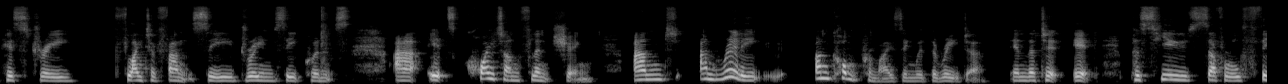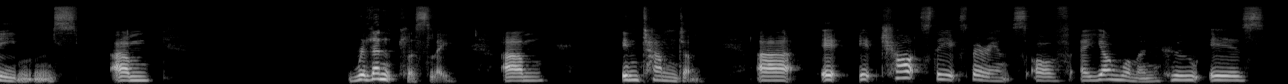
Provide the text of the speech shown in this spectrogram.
history, flight of fancy, dream sequence. Uh, it's quite unflinching and and really uncompromising with the reader in that it it pursues several themes um, relentlessly um, in tandem. Uh, it it charts the experience of a young woman who is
